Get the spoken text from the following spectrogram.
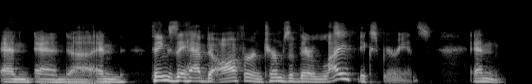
and and uh, and things they have to offer in terms of their life experience? And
